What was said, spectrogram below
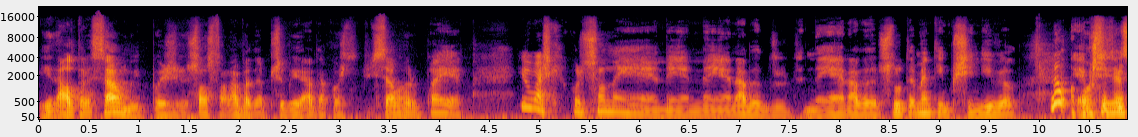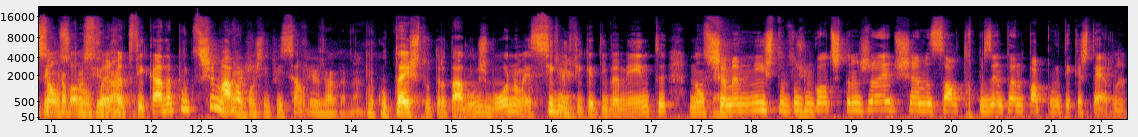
e da alteração, e depois só se falava da possibilidade da Constituição Europeia. Eu acho que a Constituição nem é, nem é, nem é, nada, de, nem é nada absolutamente imprescindível. Não, a É Constituição só não foi ratificada porque se chamava. Constituição. Exatamente. Porque o texto do Tratado de Lisboa não é significativamente, não se chama Ministro dos Sim. Negócios Estrangeiros, chama-se Alto Representante para a Política Externa.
